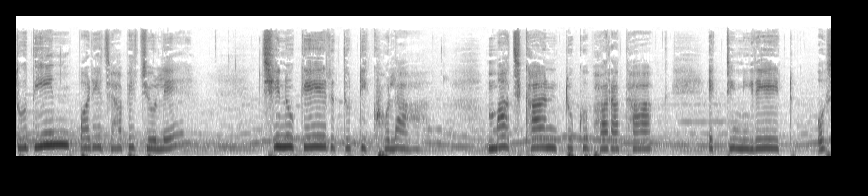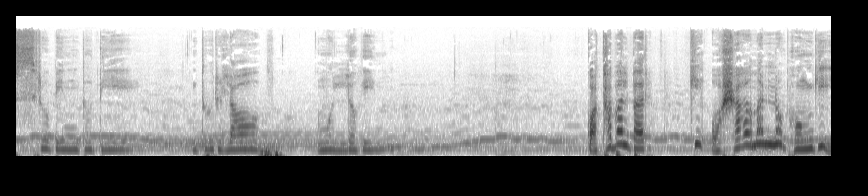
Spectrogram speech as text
দুদিন পরে যাবে চলে, ঝিনুকের দুটি খোলা মাঝখান টুকু ভরা থাক, একটি নিরেট অশ্রুবিন্দু দিয়ে, দুর্লভ, মূল্যহীন। কথা বলবার কি অসামান্য ভঙ্গি?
